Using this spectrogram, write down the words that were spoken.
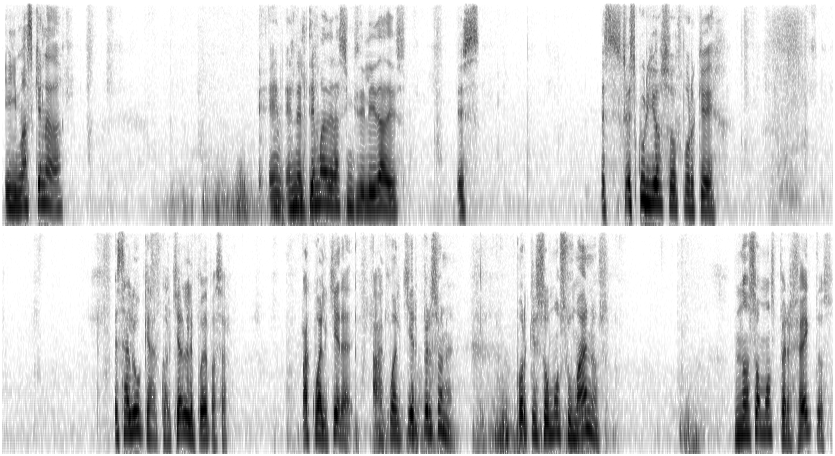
Y más que nada, en, el tema de las infidelidades, es, es, es, curioso porque es algo que a cualquiera le puede pasar. A cualquiera, a cualquier persona. Porque somos humanos. No somos perfectos.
